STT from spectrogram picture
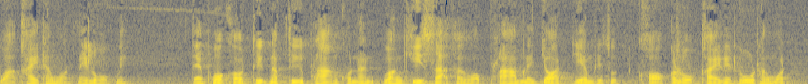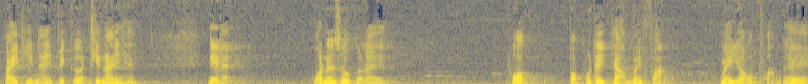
กว่าใครทั้งหมดในโลกนี่แต่พวกเขาถือนับถือพราหมณ์คนนั้น วังคีสะเขาบอกพราหมณ์เนี่ยยอดเยี่ยมที่สุดเคาะกระโหลกใครเนี่ยรู้ทั้งหมดไปที่ไหนไปเกิดที่ไหนนี่แหละหัวนั้นสุก็เลย พวกพระพุทธเจ้าไม่ฟังไม่ยอมฟังเออ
